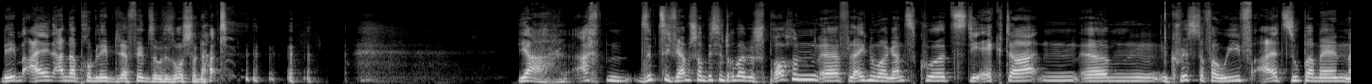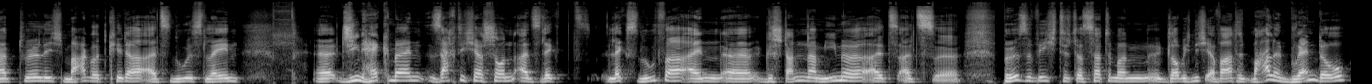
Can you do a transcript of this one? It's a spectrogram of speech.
neben allen anderen Problemen, die der Film sowieso schon hat. Ja, 78, wir haben schon ein bisschen drüber gesprochen. Äh, vielleicht nur mal ganz kurz die Eckdaten. Ähm, Christopher Reeve als Superman, natürlich Margot Kidder als Louis Lane. Äh, Gene Hackman, sagte ich ja schon, als Lex, Lex Luthor, ein äh, gestandener Mime als, als äh, Bösewicht. Das hatte man, glaube ich, nicht erwartet. Marlon Brando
